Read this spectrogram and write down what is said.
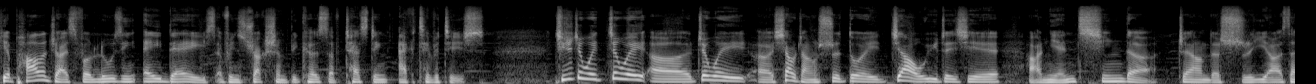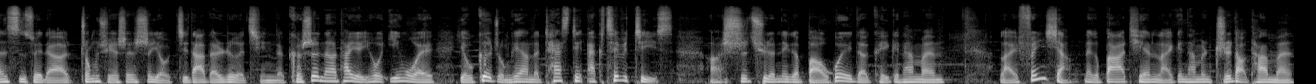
He apologized for losing eight days of instruction because of testing activities. 其实这位这位呃这位呃校长是对教育这些啊年轻的这样的十一二三四岁的中学生是有极大的热情的，可是呢，他也会因为有各种各样的 testing activities 啊，失去了那个宝贵的可以跟他们来分享那个八天来跟他们指导他们，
